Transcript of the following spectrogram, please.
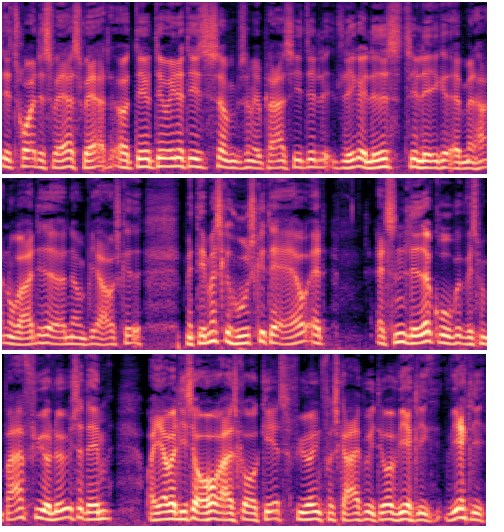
det tror jeg desværre er svært, og det, det er jo en af det, som, som jeg plejer at sige, det ligger i ledelsestillægget, at man har nogle rettigheder, når man bliver afskedet. Men det, man skal huske, det er jo, at at sådan en ledergruppe, hvis man bare fyrer løs af dem, og jeg var lige så overrasket over Gerts fyring fra Skype, det var virkelig, virkelig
